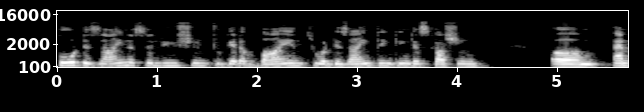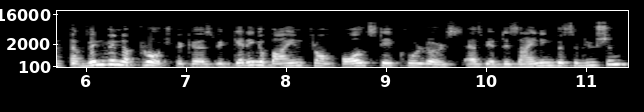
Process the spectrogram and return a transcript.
co-design a solution, to get a buy-in through a design thinking discussion, um, and a win-win approach because we're getting a buy-in from all stakeholders as we are designing the solution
